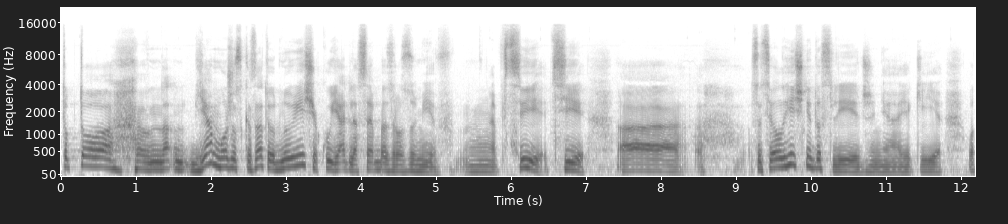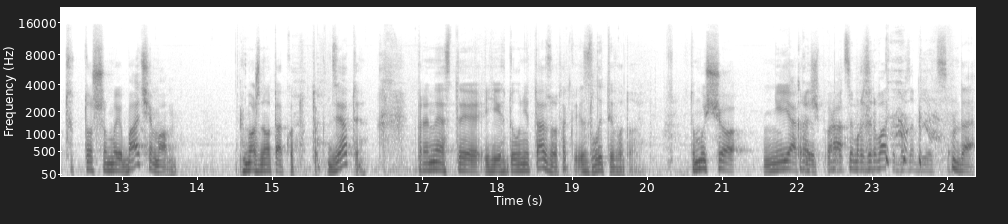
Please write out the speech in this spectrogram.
тобто е, я можу сказати одну річ, яку я для себе зрозумів. Всі ці е, соціологічні дослідження, які є, от то, що ми бачимо, можна отак от так взяти, принести їх до унітазу так, і злити водою. Тому що ніякої Краще перед цим розірвати, бо заб'ється. Да.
